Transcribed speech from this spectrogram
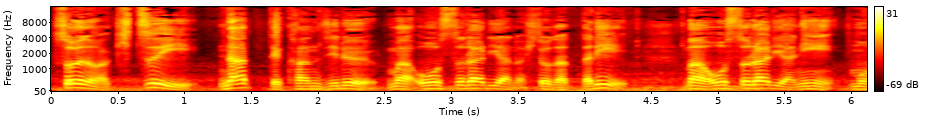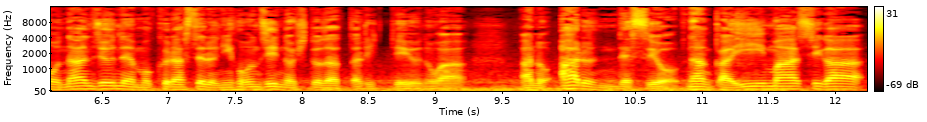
そういうのがきついなって感じる、まあ、オーストラリアの人だったり、まあ、オーストラリアにもう何十年も暮らしてる日本人の人だったりっていうのは、あの、あるんですよ。なんか言い回しが、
